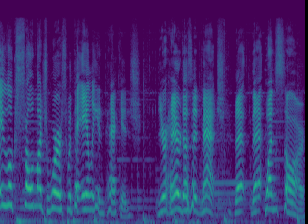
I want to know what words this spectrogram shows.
It looks so much worse with the alien package. Your hair doesn't match that that one star.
